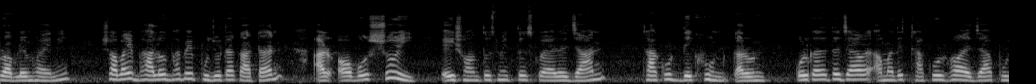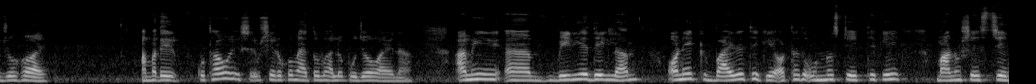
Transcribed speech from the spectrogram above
প্রবলেম হয়নি। সবাই ভালোভাবে পুজোটা কাটান আর অবশ্যই এই সন্তোষ মিত্র স্কোয়ারে যান। ঠাকুর দেখুন, কারণ কলকাতাতে যা আমাদের ঠাকুর হয়, যা পুজো হয় আমাদের কোথাও সেরকম এত ভালো পুজো হয় না। আমি বেরিয়ে দেখলাম অনেক বাইরে থেকে, অর্থাৎ অন্য স্টেট থেকে মানুষ এসছেন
